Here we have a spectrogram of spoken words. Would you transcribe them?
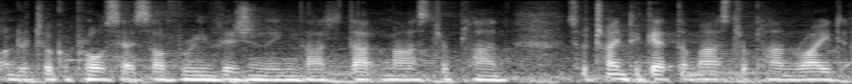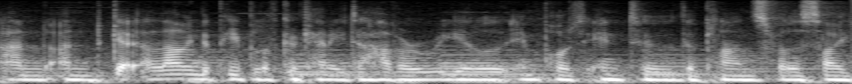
undertook a process of revisioning that, that master plan. So trying to get the master plan right and, and get, allowing the people of Kilkenny to have a real input into the plans for the site,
